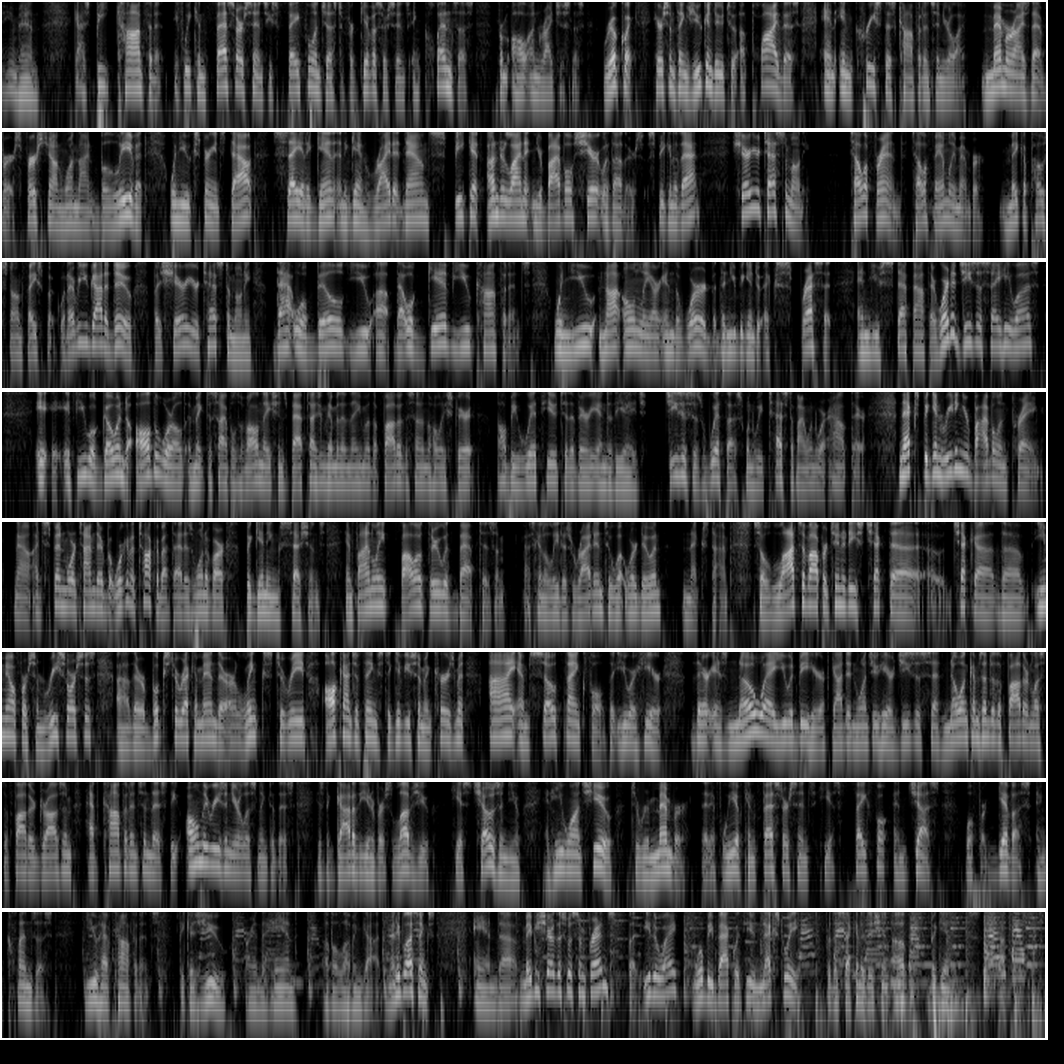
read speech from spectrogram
Amen. Guys, be confident. If we confess our sins, He's faithful and just to forgive us our sins and cleanse us from all unrighteousness. Real quick, here's some things you can do to apply this and increase this confidence in your life. Memorize that verse, 1 John 1 9. Believe it. When you experience doubt, say it again and again. Write it down, speak it, underline it in your Bible, share it with others. Speaking of that, share your testimony. Tell a friend, tell a family member, make a post on Facebook, whatever you got to do, but share your testimony. That will build you up. That will give you confidence when you not only are in the Word, but then you begin to express it and you step out there. Where did Jesus say he was? If you will go into all the world and make disciples of all nations, baptizing them in the name of the Father, the Son, and the Holy Spirit, I'll be with you to the very end of the age. Jesus is with us when we testify, when we're out there. Next, begin reading your Bible and praying. Now, I'd spend more time there, but we're going to talk about that as one of our beginning sessions. And finally, follow through with baptism. That's going to lead us right into what we're doing next time. So lots of opportunities. Check the uh, check uh, the email for some resources. Uh, there are books to recommend. There are links to read. All kinds of things to give you some encouragement. I am so thankful that you are here. There is no way you would be here if God didn't want you here. Jesus said, "No one comes unto the Father unless the Father draws him." Have confidence in this. The only reason you're listening to this is the God of the universe loves you he has chosen you, and He wants you to remember that if we have confessed our sins, He is faithful and just, will forgive us and cleanse us. You have confidence because you are in the hand of a loving God. Many blessings, and uh, maybe share this with some friends. But either way, we'll be back with you next week for the second edition of Beginnings. God bless.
